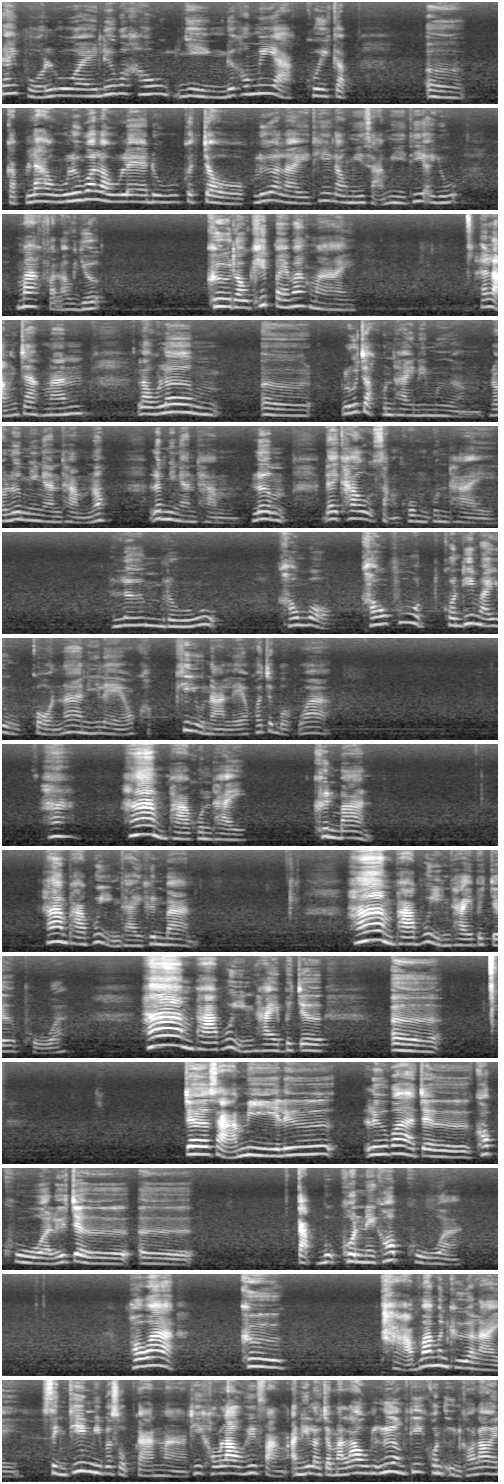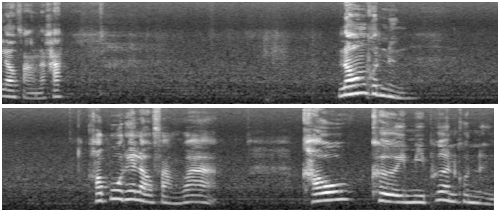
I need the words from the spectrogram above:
ได้ผัวรวยหรือว่าเขาหยิงหรือเขาไม่อยากคุยกับ เออกับเราหรือว่าเราแลดูกระจกหรืออะไรที่เรามีสามีที่อายุมากกว่าเราเยอะ คือเราคิดไปมากมายและหลังจากนั้นเราเริ่มเออรู้จักคนไทยในเมือง เราเริ่มมีงานทำเนาะเริ่มมีงานทำเริ่มได้เข้าสังคมคนไทย เริ่มรู้ เขาบอกเขาพูดคนที่มาอยู่ก่อนหน้านี้แล้วที่อยู่นานแล้วเขาจะบอกว่าห้ามห้ามพาคนไทยขึ้นบ้าน ห้ามพาผู้หญิงไทยขึ้นบ้าน ห้ามพาผู้หญิงไทยไปเจอผัว ห้ามพาผู้หญิงไทยไปเจอ เออเจอสามีหรือ หรือว่าเจอครอบครัวหรือเจอ เออ กับบุคคลในครอบครัว เพราะว่าคือถามว่ามันคืออะไร สิ่งที่มีประสบการณ์มาที่เขาเล่าให้ฟัง อันนี้เราจะมาเล่าเรื่องที่คนอื่นเขาเล่าให้เราฟังนะคะ น้องคนหนึ่ง เขาพูดให้เราฟังว่า เขาเคยมีเพื่อนคนหนึ่ง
